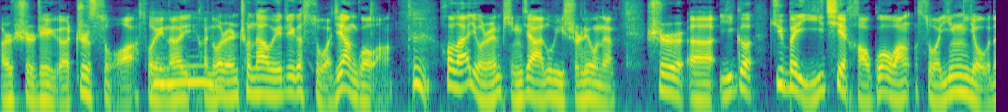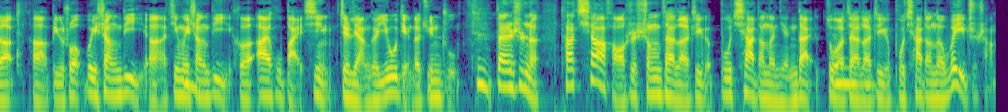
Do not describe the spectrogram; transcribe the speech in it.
而是这个治所。所以呢，很多人称他为这个锁匠国王。嗯，后来有人评价路易十六呢，是呃一个具备一切好国王所应有的啊，比如说为上帝啊、敬畏上帝和爱护百姓这两个优点的君主。嗯，但是呢，他恰好是生在了这个不恰当的年代，坐在了这个不恰当的位置上。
